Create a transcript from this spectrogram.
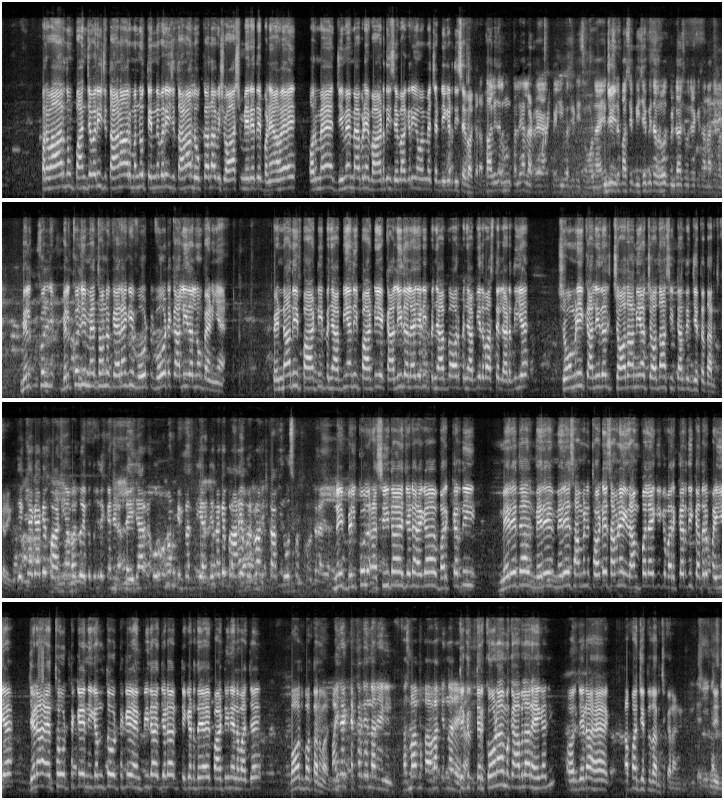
ਪਰਿਵਾਰ ਨੂੰ ਪੰਜ ਵਾਰੀ ਜਿਤਾਣਾ ਔਰ ਮੈਨੂੰ ਤਿੰਨ ਵਾਰੀ ਜਿਤਾਣਾ ਲੋਕਾਂ ਦਾ ਵਿਸ਼ਵਾਸ ਮੇਰੇ ਤੇ ਬਣਿਆ ਹੋਇਆ ਹੈ ਔਰ ਮੈਂ ਜਿਵੇਂ ਮੈਂ ਆਪਣੇ ਵਾਰਡ ਦੀ ਸੇਵਾ ਕਰੀ ਉਵੇਂ ਮੈਂ ਚੰਡੀਗੜ੍ਹ ਦੀ ਸੇਵਾ ਕਰਾਂਗਾ। ਅਕਾਲੀ ਦਲ ਹੁਣ ਕੱਲਿਆ ਲੜ ਰਿਹਾ ਹੈ ਪਹਿਲੀ ਵਾਰ ਜਿਹੜੀ ਚੋਣ ਜੀ। ਦੂਸਰੇ ਪਾਸੇ ਬੀਜੇਪੀ ਦਾ ਵਿਰੋਧ ਪਿੰਡਾਂ 'ਚ ਹੋ ਰਿਹਾ ਕਿਸਾਨਾਂ ਦੇ ਵੱਲੋਂ। ਬਿਲਕੁਲ ਜੀ ਬਿਲਕੁਲ ਜੀ ਮੈਂ ਤੁਹਾਨੂੰ ਕਹਿ ਰਿਹਾ ਕਿ ਵੋਟ ਵੋਟ ਅਕਾਲੀ ਦਲ ਨੂੰ ਪੈਣੀ ਹੈ। ਪਿੰਡਾਂ ਦੀ ਪਾਰਟੀ ਪੰਜਾਬੀਆਂ ਦੀ ਪਾਰਟੀ ਅਕਾਲੀ ਦਲ ਹੈ ਜਿਹੜੀ ਪੰਜਾਬ ਔਰ ਪੰਜਾਬੀਅਤ ਵਾਸਤੇ ਲੜਦੀ ਹੈ। ਸ਼੍ਰੋਮਣੀ ਅਕਾਲੀ ਦਲ 14 ਦੀਆਂ 14 ਸੀਟਾਂ ਤੇ ਜਿੱਤ ਦਰਜ ਕਰੇਗਾ। ਦੇਖਿਆ ਗਿਆ ਕਿ ਪਾਰਟੀਆਂ ਵੱਲੋਂ ਇੱਕ ਦੂਜੇ ਦੇ ਕੈਂਡੀਡੇਟ ਲਏ ਜਾ ਰਹੇ ਨੇ ਔਰ ਉਹਨਾਂ ਨੂੰ ਟਿਕਟ ਦਿੱਤੀ ਜਾ ਰਹੀ ਜਿਨ੍ਹਾਂ ਕਿ ਪੁਰਾਣੇ ਵਰਕਰਾਂ ਵਿੱਚ ਕਾਫੀ ਰੋਸ ਪ੍ਰਗਟ ਕਰਾਇਆ ਨਹੀਂ ਬਿਲਕੁਲ ਅਸੀਂ ਤਾਂ ਜਿਹੜਾ ਹੈਗਾ ਵਰਕਰ ਦੀ ਮੇਰੇ ਤਾਂ ਮੇਰੇ ਮੇਰੇ ਸਾਹਮਣੇ ਤੁਹਾਡੇ ਸਾਹਮਣੇ ਐਗਜ਼ਾਮਪਲ ਹੈ ਕਿ ਇੱਕ ਵਰਕਰ ਦੀ ਕਦਰ ਪਈ ਹੈ ਜਿਹੜਾ ਇੱਥੋਂ ਉੱਠ ਕੇ ਨਿਗਮ ਤੋਂ ਉੱਠ ਕੇ ਐਮਪੀ ਦਾ ਜਿਹੜਾ ਟਿਕਟ ਦਿਆ ਹੈ ਪਾਰਟੀ ਨੇ ਨਵਾਜਿਆ ਹੈ। ਬਹੁਤ ਬਹੁਤ ਧੰਨਵਾਦ ਭਾਈ ਦਾ ਟੱਕਰ ਕਿੰਨਾ ਰਹੇਗੀ? ਅਸਮਾ ਮੁਕਾਬਲਾ ਕਿੰਨਾ ਰਹੇਗਾ? ਤਿਰਕੋਣਾ ਮੁਕਾਬਲਾ ਰਹੇਗਾ ਜੀ। ਔਰ ਜਿਹੜਾ ਹੈ ਆਪਾਂ ਜਿੱਤ ਦਰਜ ਕਰਾਂਗੇ। ਜੀ ਜੀ।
